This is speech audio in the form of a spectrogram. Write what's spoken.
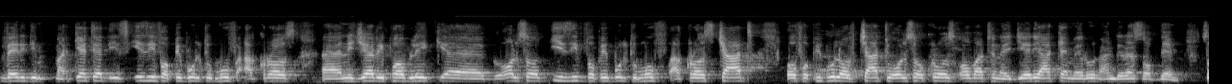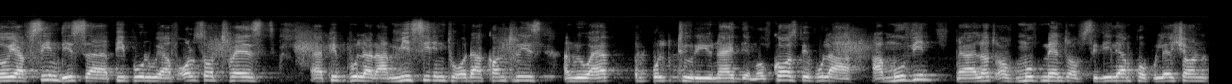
very demarcated, it's easy for people to move across uh, Niger Republic. Uh, also, easy for people to move across Chad, or for people of Chad to also cross over to Nigeria, Cameroon, and the rest of them. So we have seen these uh, people. We have also traced uh, people that are missing to other countries, and we were able to reunite them. Of course, people are, are moving, a lot of movement of civilian population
